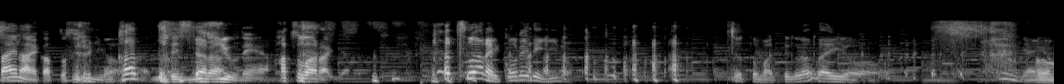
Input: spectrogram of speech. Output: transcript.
たいないカットするには。カットしたら2020年初笑いやろ。初笑いこれでいいの？ちょっと待ってくださいよ。いやいや、うん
